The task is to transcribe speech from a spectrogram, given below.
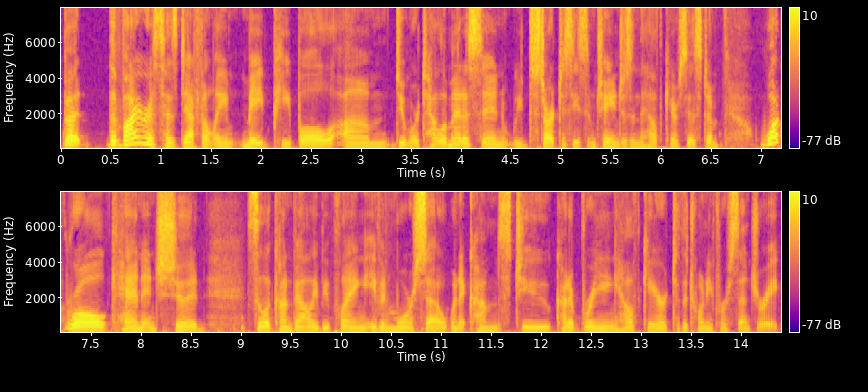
But the virus has definitely made people um, do more telemedicine. We'd start to see some changes in the healthcare system. What role can and should Silicon Valley be playing even more so when it comes to kind of bringing healthcare to the 21st century?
